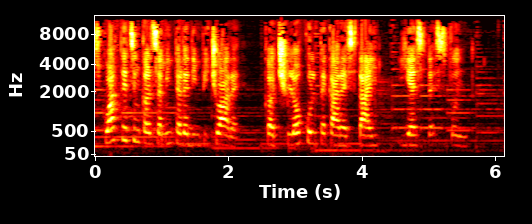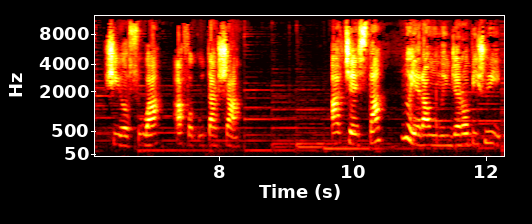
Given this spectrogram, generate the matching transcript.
Scoateți încălțămintele din picioare, căci locul pe care stai este sfânt. Și Iosua a făcut așa. Acesta nu era un înger obișnuit,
